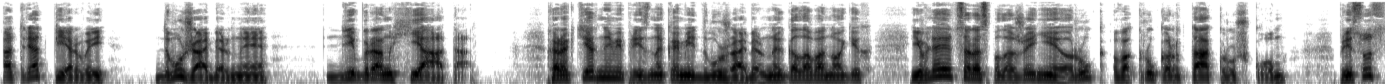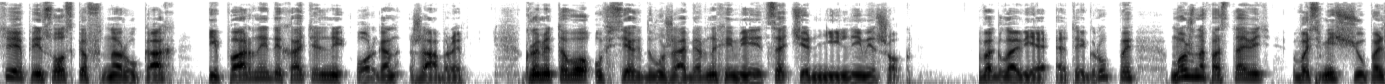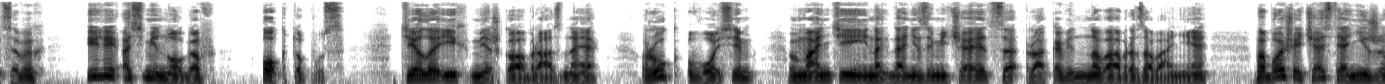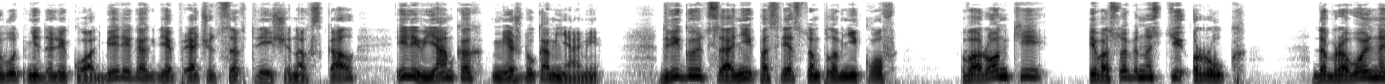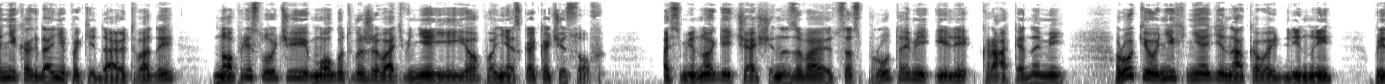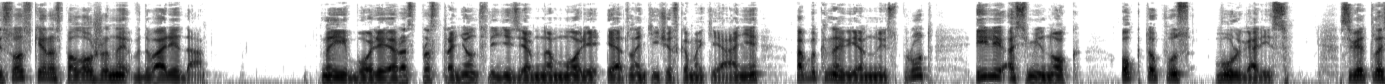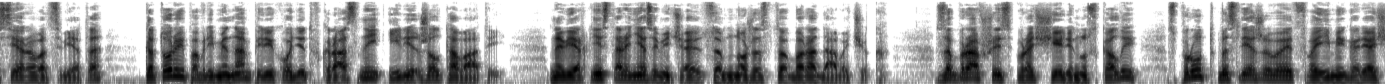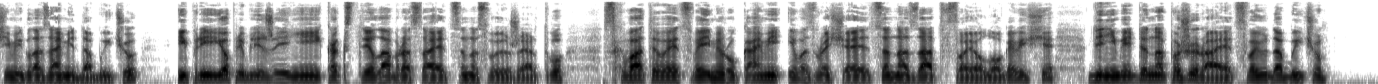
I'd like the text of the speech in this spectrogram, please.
Отряд первый. Двужаберные. Дибранхиата. Характерными признаками двужаберных головоногих являются расположение рук вокруг рта кружком, присутствие присосков на руках и парный дыхательный орган жабры. Кроме того, у всех двужаберных имеется чернильный мешок. Во главе этой группы можно поставить восьмищупальцевых или осьминогов, октопус. Тело их мешкообразное, рук восемь, в мантии иногда не замечается раковинного образования. По большей части они живут недалеко от берега, где прячутся в трещинах скал или в ямках между камнями. Двигаются они посредством плавников, воронки и в особенности рук. Добровольно никогда не покидают воды, но при случае могут выживать вне ее по несколько часов. Осьминоги чаще называются спрутами или кракенами. Руки у них не одинаковой длины, присоски расположены в два ряда. Наиболее распространен в Средиземном море и Атлантическом океане обыкновенный спрут или осьминог, октопус вульгарис, светло-серого цвета, который по временам переходит в красный или желтоватый. На верхней стороне замечаются множество бородавочек. Забравшись в расщелину скалы, спрут выслеживает своими горящими глазами добычу и при ее приближении, как стрела бросается на свою жертву, схватывает своими руками и возвращается назад в свое логовище, где немедленно пожирает свою добычу.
